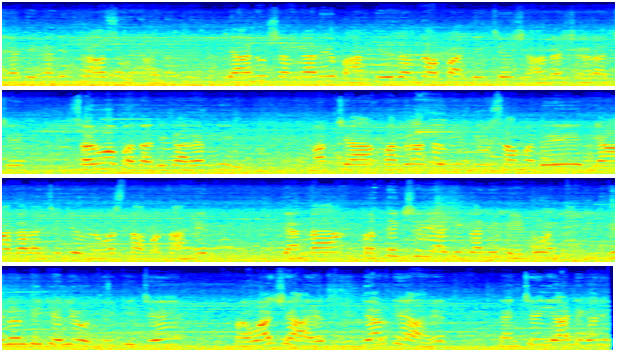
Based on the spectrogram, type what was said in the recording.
या ठिकाणी त्रास होत त्या अनुषंगाने भारतीय जनता पार्टीचे शहादा शहराचे सर्व पदाधिकाऱ्यांनी मागच्या पंधरा ते वीस दिवसामध्ये या आगाराचे जे व्यवस्थापक आहेत त्यांना प्रत्यक्ष या ठिकाणी भेटून विनंती केली होती की जे प्रवासी आहेत विद्यार्थी आहेत त्यांचे या ठिकाणी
